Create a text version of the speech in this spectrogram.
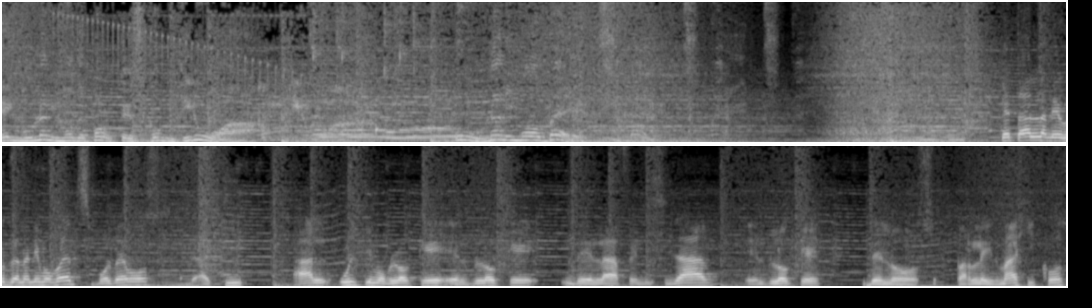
en Unánimo Deportes continúa. Unánimo Bets. ¿Qué tal amigos de Unánimo Bets? Volvemos aquí al último bloque, el bloque de la felicidad, el bloque de los parlays mágicos.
